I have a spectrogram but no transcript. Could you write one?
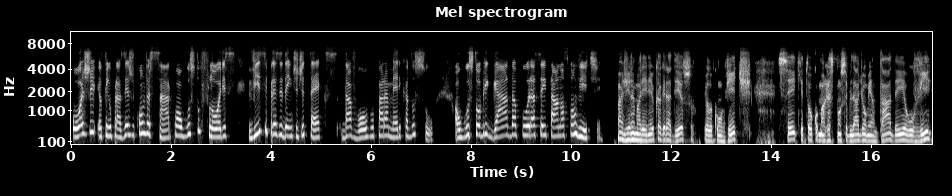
Hoje eu tenho o prazer de conversar com Augusto Flores, vice-presidente de Tex da Volvo para a América do Sul. Augusto, obrigada por aceitar o nosso convite. Imagina, Marina, eu que agradeço pelo convite. Sei que estou com uma responsabilidade aumentada e eu ouvi,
